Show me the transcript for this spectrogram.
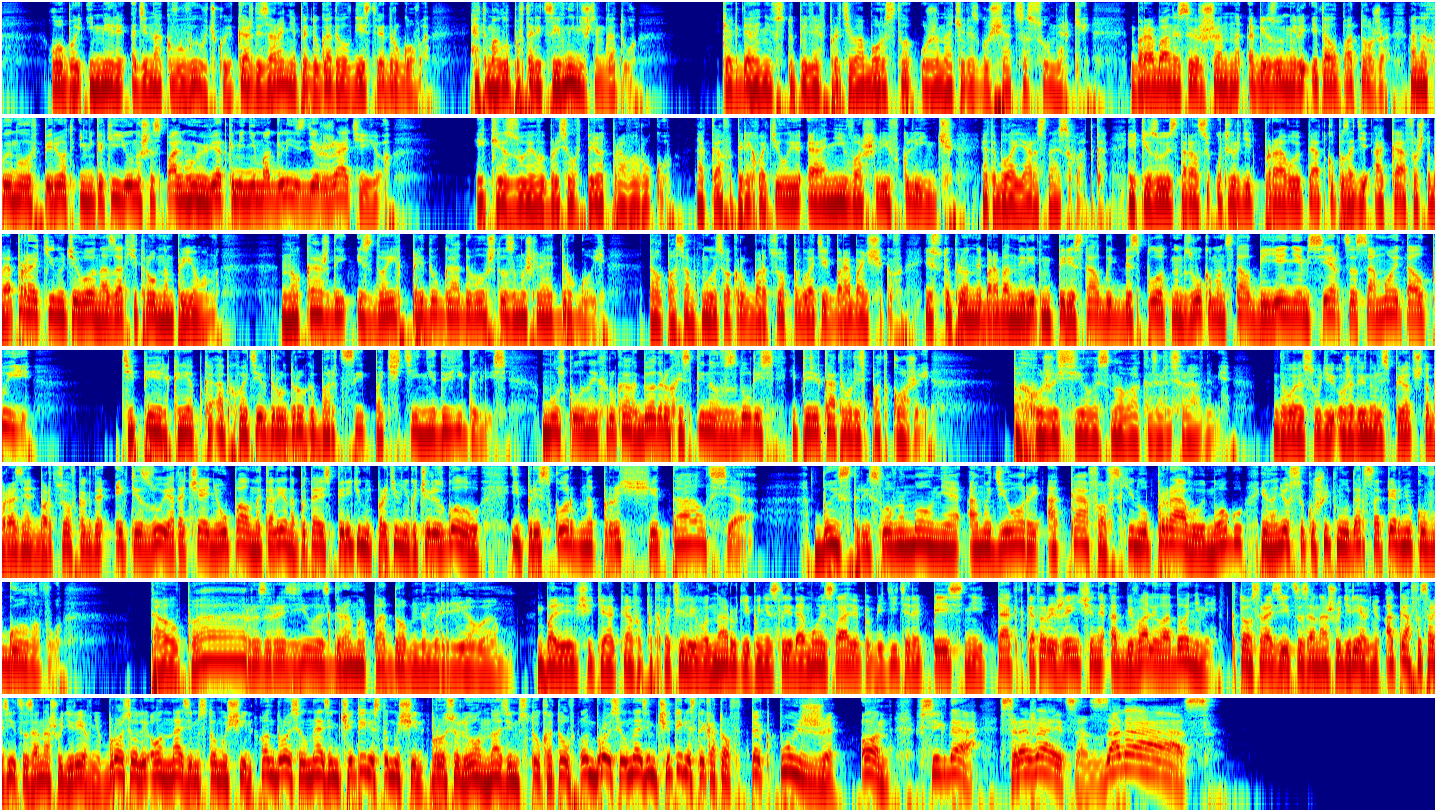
Оба имели одинаковую выучку, и каждый заранее предугадывал действия другого. Это могло повториться и в нынешнем году – когда они вступили в противоборство, уже начали сгущаться сумерки. Барабаны совершенно обезумели, и толпа тоже. Она хлынула вперед, и никакие юноши с пальмовыми ветками не могли сдержать ее. И Кизуя выбросил вперед правую руку. Акафа перехватил ее, и они вошли в клинч. Это была яростная схватка. И Кизуя старался утвердить правую пятку позади Акафа, чтобы опрокинуть его назад хитроумным приемом. Но каждый из двоих предугадывал, что замышляет другой — Толпа сомкнулась вокруг борцов, поглотив барабанщиков. Иступленный барабанный ритм перестал быть бесплотным звуком, он стал биением сердца самой толпы. Теперь, крепко обхватив друг друга, борцы почти не двигались. Мускулы на их руках, бедрах и спинах вздулись и перекатывались под кожей. Похоже, силы снова оказались равными. Двое судей уже двинулись вперед, чтобы разнять борцов, когда Экизуй от отчаяния упал на колено, пытаясь перекинуть противника через голову, и прискорбно просчитался. Быстрый, словно молния, Амадиоры Акафа вскинул правую ногу и нанес сокрушительный удар сопернику в голову. Толпа разразилась громоподобным ревом. Болельщики Акафа подхватили его на руки и понесли домой славе победителя песней, такт которой женщины отбивали ладонями. «Кто сразится за нашу деревню? Акафа сразится за нашу деревню. Бросил ли он на зим сто мужчин? Он бросил на зим четыреста мужчин. Бросил ли он на зим сто котов? Он бросил на зим четыреста котов. Так пусть же!» Он всегда сражается за нас!»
